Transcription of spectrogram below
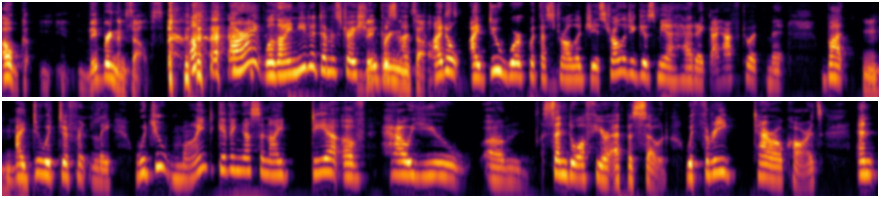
Oh, they bring themselves. All right. Well, I need a demonstration They bring I- themselves. I, don't. I do work with astrology. Astrology gives me a headache. I have to admit, but Mhm. I do it differently. Would you mind giving us an idea of how you um, send off your episode with three tarot cards? And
